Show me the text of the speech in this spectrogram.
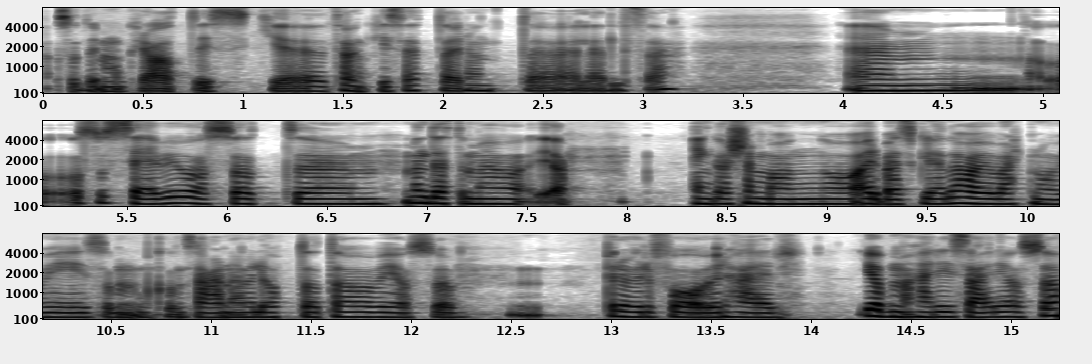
altså, demokratisk tankesett rundt ledelse. Um, og så ser vi jo også at um, Men dette med ja, engasjement og arbeidsglede har jo vært noe vi som konsern er veldig opptatt av, og vi også prøver å få over her, jobbe med her i Sverige også.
